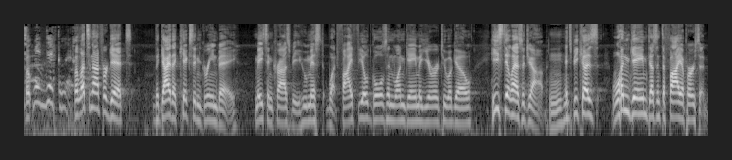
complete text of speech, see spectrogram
But, ridiculous. but let's not forget the guy that kicks in Green Bay, Mason Crosby, who missed, what, five field goals in one game a year or two ago. He still has a job. Mm-hmm. It's because one game doesn't defy a person.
